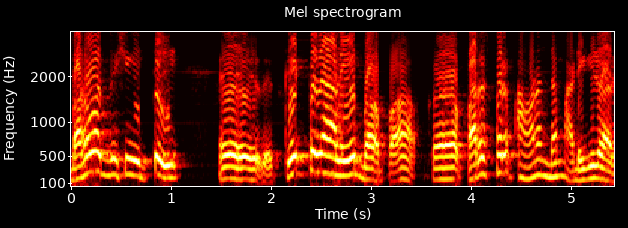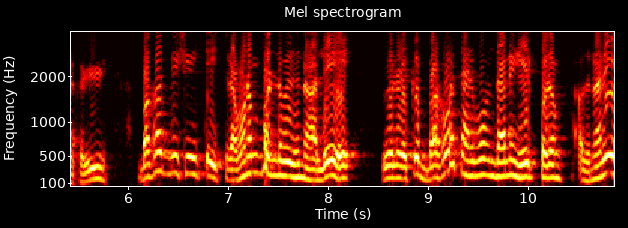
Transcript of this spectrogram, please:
பகவத் விஷயத்தை கேட்பதாலே பரஸ்பரம் ஆனந்தம் அடைகிறார்கள். பகவத் விஷயத்தை சிரவணம் பண்ணுவதனாலே இவர்களுக்கு பகவத் அனுபவம் தானே ஏற்படும். அதனாலே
